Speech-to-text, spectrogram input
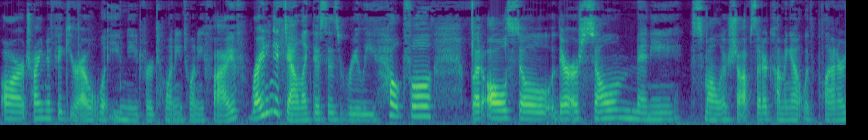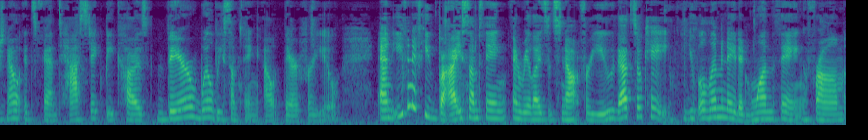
are trying to figure out what you need for 2025, writing it down like this is really helpful, but also there are so many smaller shops that are coming out with planners now. It's fantastic because there will be something out there for you. And even if you buy something and realize it's not for you, that's okay. You've eliminated one thing from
